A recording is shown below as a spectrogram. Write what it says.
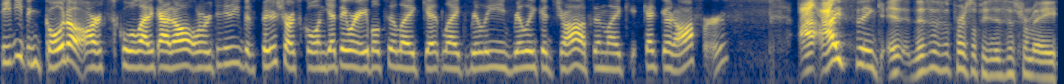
didn't even go to art school like at all, or didn't even finish art school, and yet they were able to like get like really really good jobs and like get good offers. I, I think it, this is a personal opinion. This is from a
